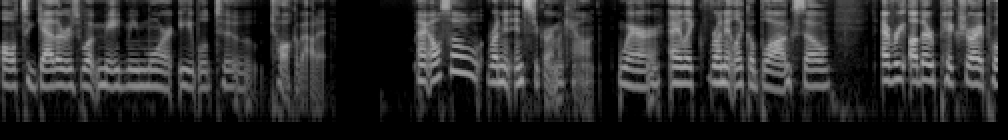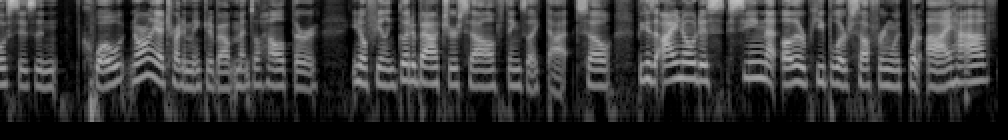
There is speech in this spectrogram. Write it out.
all together is what made me more able to talk about it. I also run an Instagram account where I like run it like a blog. So every other picture I post is a quote. Normally I try to make it about mental health or, you know, feeling good about yourself, things like that. So because I notice seeing that other people are suffering with what I have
